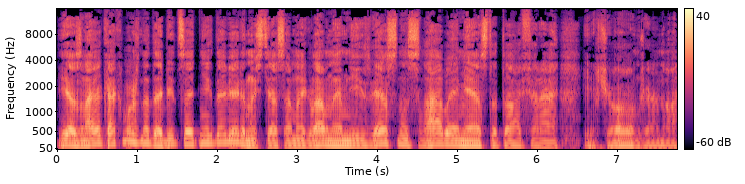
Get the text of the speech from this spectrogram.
Я знаю, как можно добиться от них доверенности, а самое главное, мне известно слабое место Тоффера. И в чем же оно?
